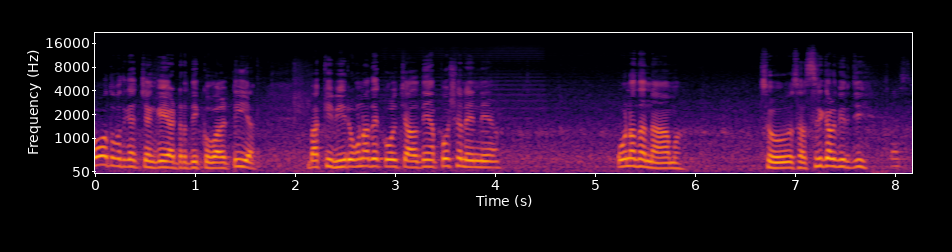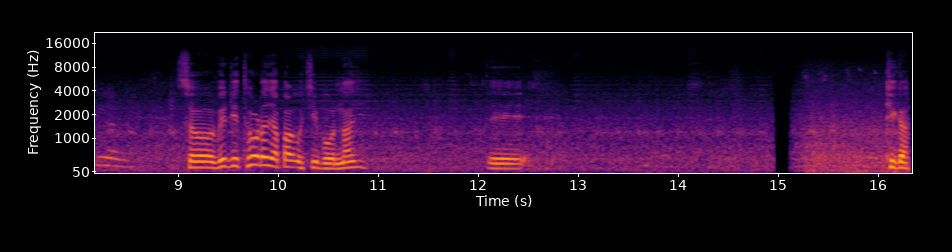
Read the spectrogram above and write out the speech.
ਬਹੁਤ ਵਧੀਆ ਚੰਗੇ ਆਰਡਰ ਦੀ ਕੁਆਲਿਟੀ ਆ। ਬਾਕੀ ਵੀਰ ਉਹਨਾਂ ਦੇ ਕੋਲ ਚੱਲਦੇ ਆ ਪੁੱਛ ਲੈਂਦੇ ਆ। ਉਹਨਾਂ ਦਾ ਨਾਮ ਸੋ ਸਤਿ ਸ੍ਰੀ ਅਕਾਲ ਵੀਰ ਜੀ। ਸਤਿ ਸ਼੍ਰੀ ਅਕਾਲ। ਸੋ ਵੀਰ ਜੀ ਥੋੜਾ ਜਿਹਾ ਆਪਾਂ ਉੱਚੀ ਬੋਲਣਾ ਜੀ। ਤੇ ਠੀਕ ਆ।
